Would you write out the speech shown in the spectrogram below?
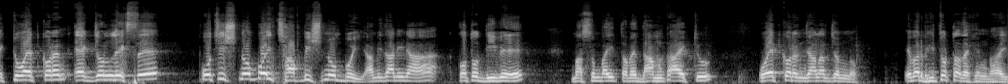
একটু ওয়েট করেন। একজন লেখছে পঁচিশ নব্বই ছাব্বিশ নব্বই। আমি জানি না কত দিবে। মাসুম ভাই তবে দামটা একটু ওয়েট করেন জানার জন্য। এবার ভিতরটা দেখেন ভাই।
